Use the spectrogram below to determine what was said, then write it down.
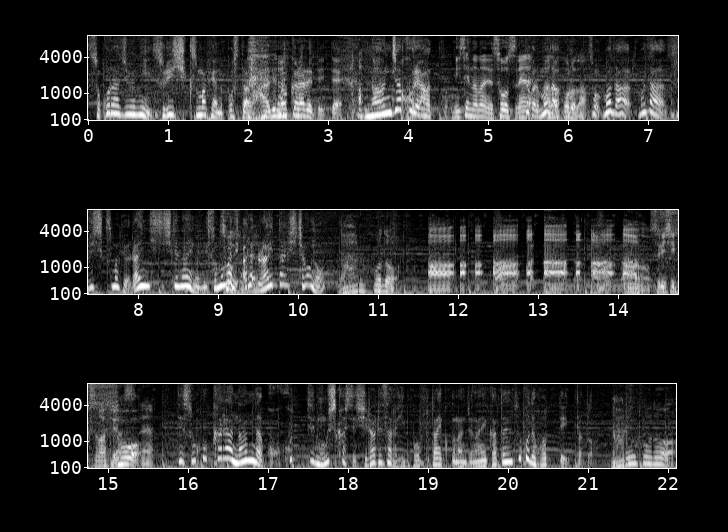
そこら中に36マフィアのポスターが貼りまくられていて、なんじゃこりゃと。2007年そうですね。だからまだそうまだまだ36マフィア来日してないのにその前に、ね。あれ来隊しちゃうの？なるほどあーああああああああの36マフィアですね。でそこからなんだここってもしかして知られざるヒップホップ大国なんじゃないかというところで掘っていったと。なるほど、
